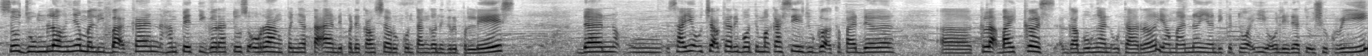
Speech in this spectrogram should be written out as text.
So jumlahnya melibatkan hampir 300 orang penyertaan daripada kawasan rukun tangga negeri Perlis dan um, saya ucapkan ribuan terima kasih juga kepada uh, Kelab Bikers Gabungan Utara yang mana yang diketuai oleh Datuk Syukri.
